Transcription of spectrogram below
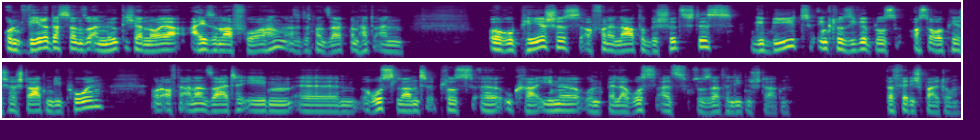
Und wäre das dann so ein möglicher neuer eiserner Vorhang? Also, dass man sagt, man hat ein europäisches, auch von der NATO beschütztes Gebiet, inklusive bloß osteuropäischer Staaten wie Polen und auf der anderen Seite eben äh, Russland plus äh, Ukraine und Belarus als so Satellitenstaaten. Das wäre die Spaltung.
